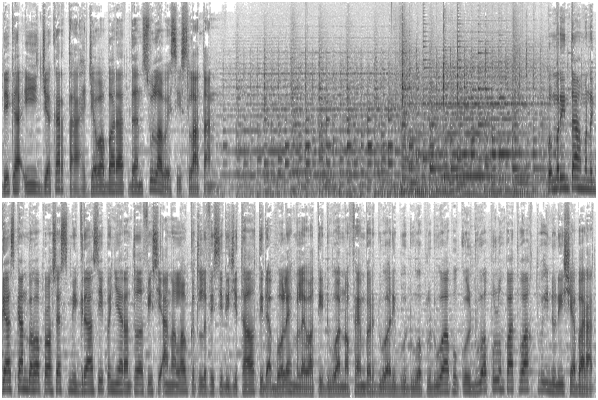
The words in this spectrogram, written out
DKI Jakarta, Jawa Barat, dan Sulawesi Sulawesi Selatan. Pemerintah menegaskan bahwa proses migrasi penyiaran televisi analog ke televisi digital tidak boleh melewati 2 November 2022 pukul 24 waktu Indonesia Barat.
